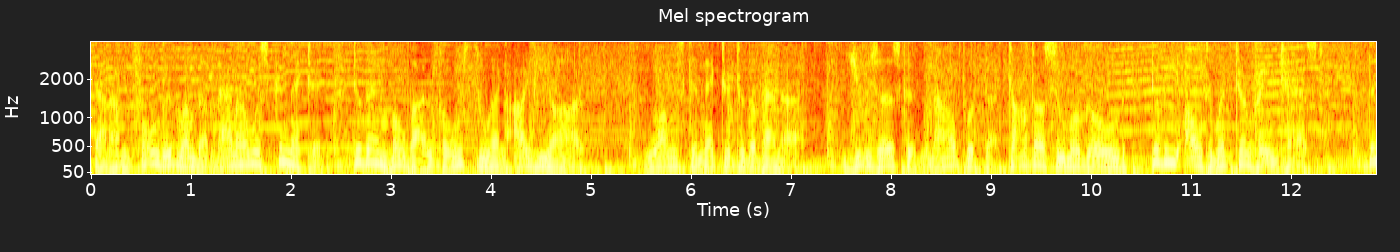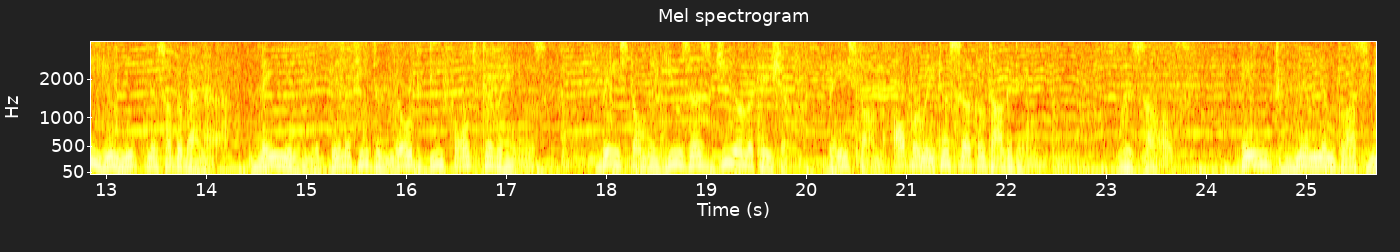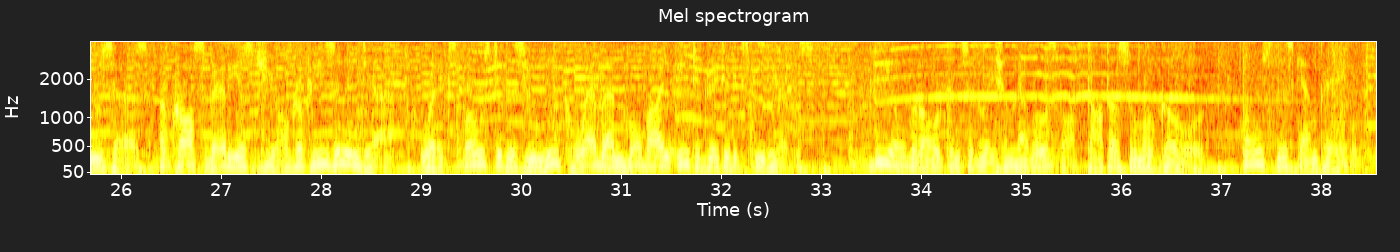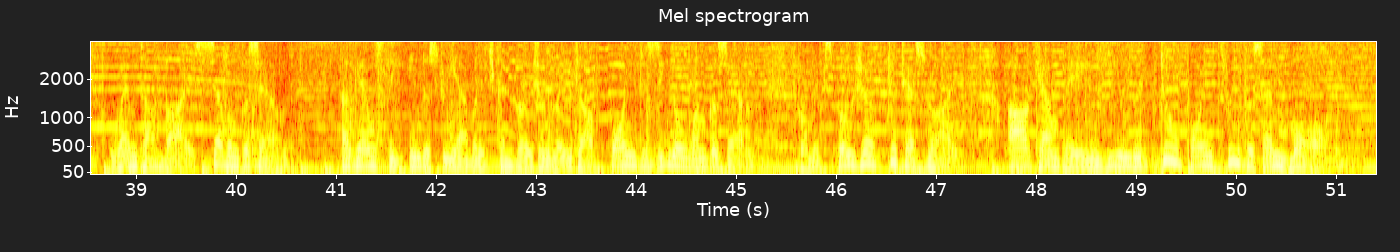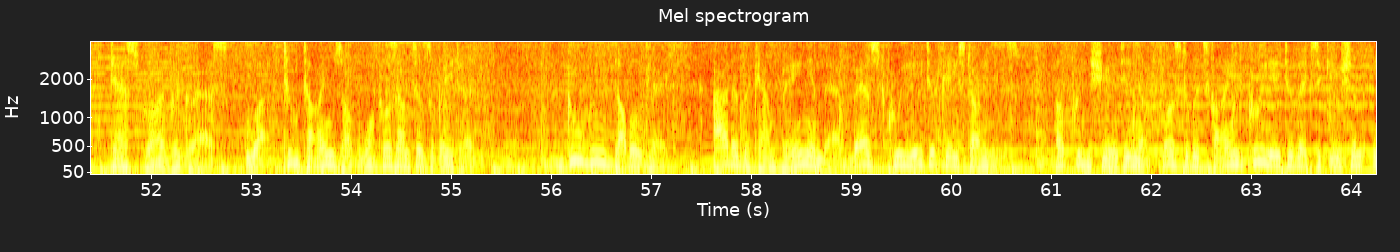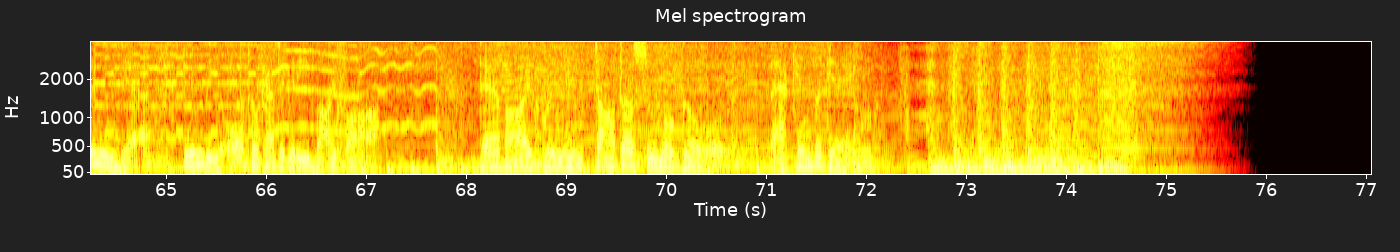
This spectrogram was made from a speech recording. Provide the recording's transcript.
that unfolded when the banner was connected to their mobile phones through an IVR. Once connected to the banner, users could now put the Tata Sumo Gold to the ultimate terrain test. The uniqueness of the banner lay in the ability to load default terrains based on the user's geolocation based on operator circle targeting. Results 8 million plus users across various geographies in India were exposed to this unique web and mobile integrated experience. The overall consideration levels for Tata Sumo Gold post this campaign went up by 7% against the industry average conversion rate of 0.01% from exposure to test drive. Our campaign yielded 2.3% more test drive requests were two times of what was anticipated. Google DoubleClick added the campaign in their best creative case studies, appreciating a first-of-its-kind creative execution in India in the auto category by far, thereby bringing Tata Sumo Gold back in the game.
